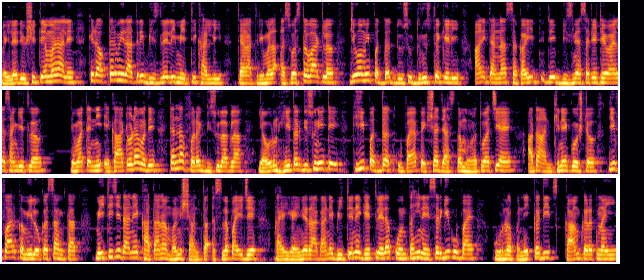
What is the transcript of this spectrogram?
पहिल्या दिवशी ते म्हणाले की डॉक्टर मी रात्री भिजलेली मेथी खाल्ली. त्या रात्री मला अस्वस्थ वाटलं. जेव्हा मी पद्धत दुसू दुरुस्त केली आणि त्यांना सकाळी ते भिजण्यासाठी ठेवायला सांगितलं. तेव्हा त्यांनी एका आठवड्यामध्ये त्यांना फरक दिसू लागला. यावरून हे तर दिसून येते की ही पद्धत उपायापेक्षा जास्त महत्त्वाची आहे. आता आणखीन एक गोष्ट जी फार कमी लोक सांगतात मेथीचे दाणे खाताना मन शांत असलं पाहिजे. घाईघाईने रागाने भीतीने घेतलेला कोणताही नैसर्गिक उपाय पूर्णपणे कधीच काम करत नाही.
